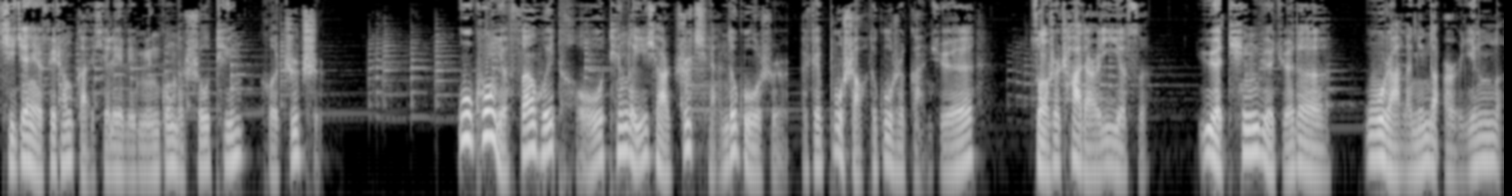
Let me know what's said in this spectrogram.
期间也非常感谢列位民工的收听和支持。悟空也翻回头听了一下之前的故事，这不少的故事感觉总是差点意思，越听越觉得污染了您的耳音了。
